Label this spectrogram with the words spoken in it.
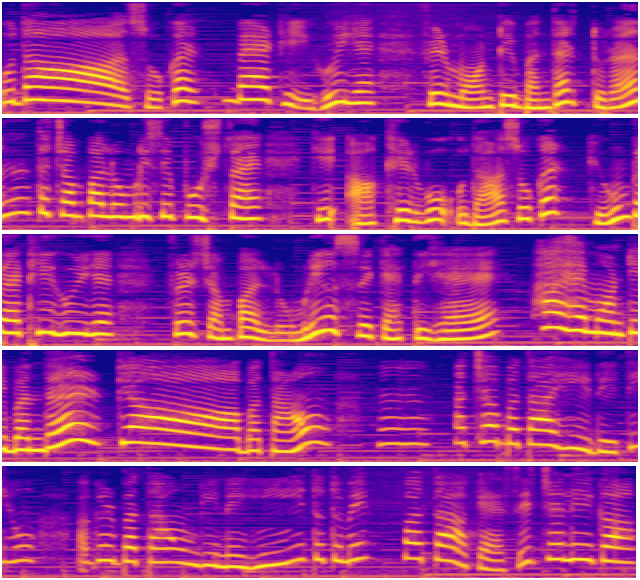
उदास होकर बैठी हुई है। फिर मोंटी बंदर तुरंत चंपा लोमड़ी से पूछता है कि आखिर वो उदास होकर क्यों बैठी हुई है? फिर चंपा लोमड़ी उससे कहती है हाय है मोंटी बंदर क्या बताऊँ? हम्म, अच्छा बता ही देती हूँ। अगर बताऊँगी नहीं तो तुम्हें पता कैसे चलेगा?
